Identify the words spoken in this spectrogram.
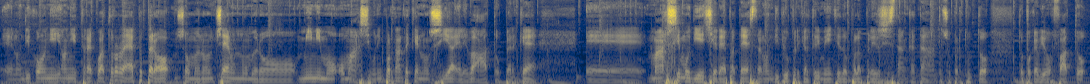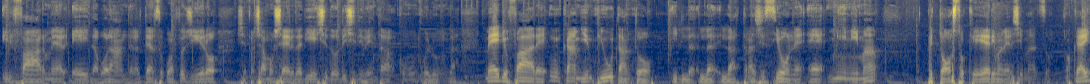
eh, non dico ogni, ogni 3-4 rep, però insomma non c'è un numero minimo o massimo, l'importante è che non sia elevato perché eh, massimo 10 rep a testa, non di più perché altrimenti dopo la presa si stanca tanto, soprattutto dopo che abbiamo fatto il farmer e i double under. Al terzo quarto giro, se facciamo serie da 10-12 diventa comunque lunga. Meglio fare un cambio in più, tanto il, la, la transizione è minima, piuttosto che rimanerci in mezzo, ok?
